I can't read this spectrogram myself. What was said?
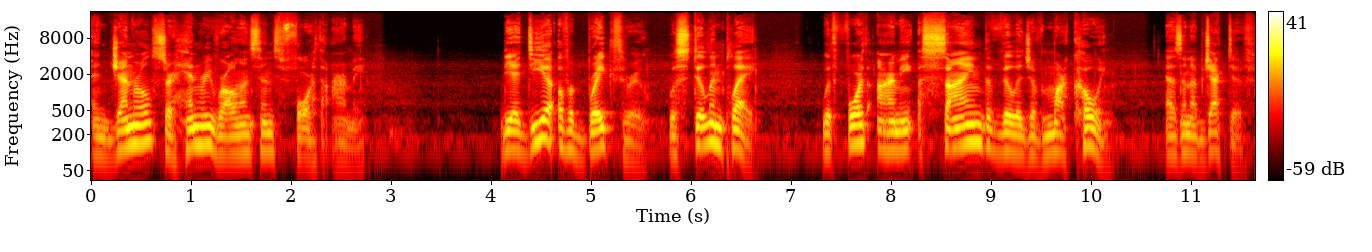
and General Sir Henry Rawlinson's Fourth Army. The idea of a breakthrough was still in play, with Fourth Army assigned the village of Marcoing as an objective,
